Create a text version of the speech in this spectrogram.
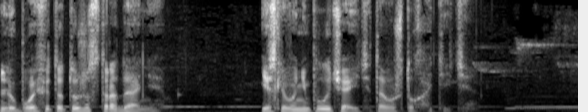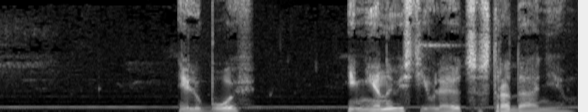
Любовь – это тоже страдание, если вы не получаете того, что хотите. И любовь, и ненависть являются страданием,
